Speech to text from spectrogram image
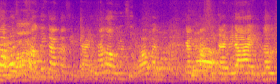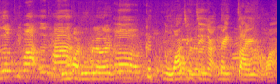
เราว่าทุกครั้งในการตัดสินใจ ถ้าเรารู้สึกว่ามันยัง ตัดสินใจไม่ได้ เราเลือกที่ว่าเออถ้าดูหมอดูไปเลยเออคือหนูว่าจริงๆอะในใจหนูอะ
